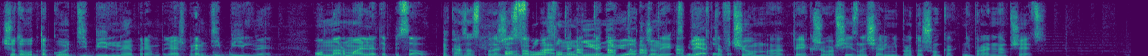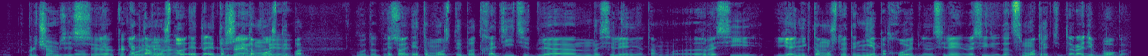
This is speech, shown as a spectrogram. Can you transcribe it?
Что-то вот такое дебильное прям, понимаешь, прям дебильное. Он нормально это писал. Так, а, подожди, а По-взрослому, ты- а не- ты- не а а ты- а тейк-то это. в чем? Тейк же вообще изначально не про то, что он как-то неправильно общается. Причем Ну, здесь я, э, я к какой-то тому, что это, это, это может и под- Вот это, Это, это может и подходить и для населения там э, России. Я не к тому, что это не подходит для населения России. Смотрите, да ради бога.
